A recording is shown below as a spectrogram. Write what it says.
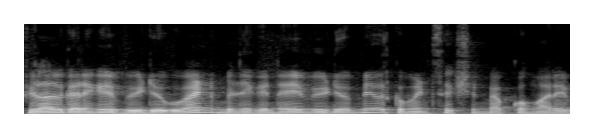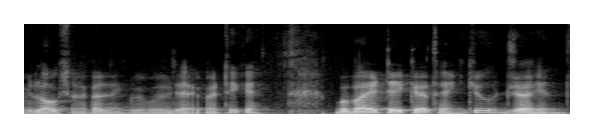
फ़िलहाल करेंगे वीडियो को एंड मिलेंगे नई वीडियो में और कमेंट सेक्शन में आपको हमारे ब्लॉग चैनल का लिंक भी मिल जाएगा, ठीक है? Bye bye take care thank you जय हिंद।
